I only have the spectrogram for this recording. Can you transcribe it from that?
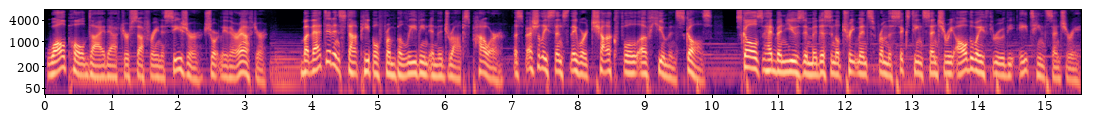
Walpole died after suffering a seizure shortly thereafter. But that didn't stop people from believing in the drop's power, especially since they were chock full of human skulls. Skulls had been used in medicinal treatments from the 16th century all the way through the 18th century.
